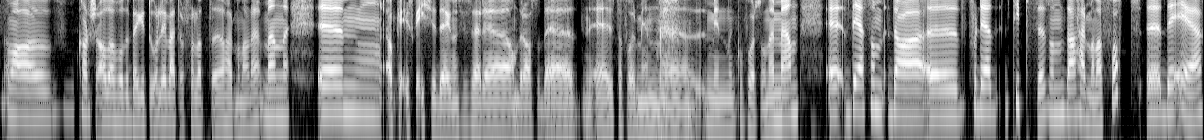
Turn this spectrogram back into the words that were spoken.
De har kanskje ADHD begge to, eller jeg vet i hvert fall at eh, Harman har det. Men um, ok, jeg skal ikke diagnostisere andre, altså det er utafor min, eh, min komfortsone. Men uh, det som da uh, For det tipset som da Herman har fått, uh, det er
